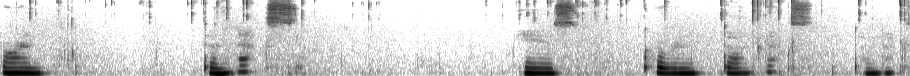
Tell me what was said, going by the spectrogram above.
current the next is current dot next next.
